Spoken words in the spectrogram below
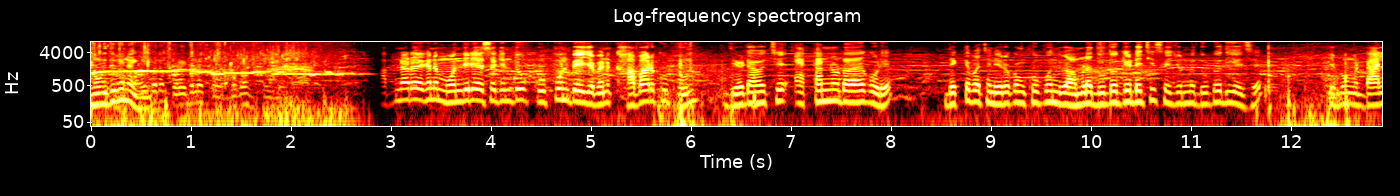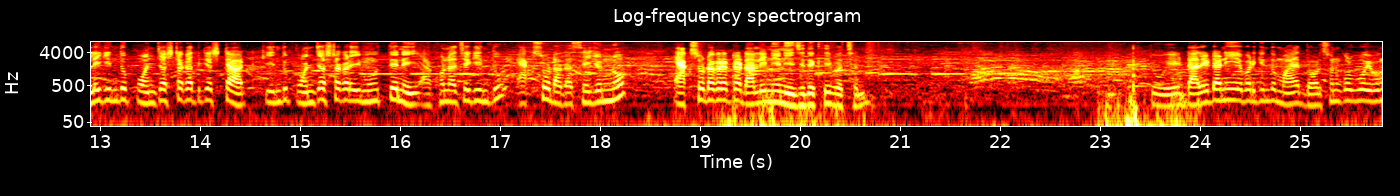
মুখ ধুবি নাকি? আপনারা এখানে মন্দিরে এসে কিন্তু কুপন পেয়ে যাবেন খাবার কুপন। যেটা হচ্ছে একান্ন টাকা করে। দেখতে পাচ্ছেন এরকম কুপন দেবে। আমরা দুটো কেটেছি, সেই জন্য দুটো দিয়েছে। এবং ডালে কিন্তু পঞ্চাশ টাকা থেকে স্টার্ট কিন্তু পঞ্চাশ টাকার এই মুহূর্তে নেই। এখন আছে কিন্তু একশো টাকা, সেই জন্য একশো টাকার একটা ডালি নিয়ে নিয়েছি, দেখতেই পাচ্ছেন। তো এই ডালিটা নিয়ে এবার কিন্তু মায়ের দর্শন করব এবং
